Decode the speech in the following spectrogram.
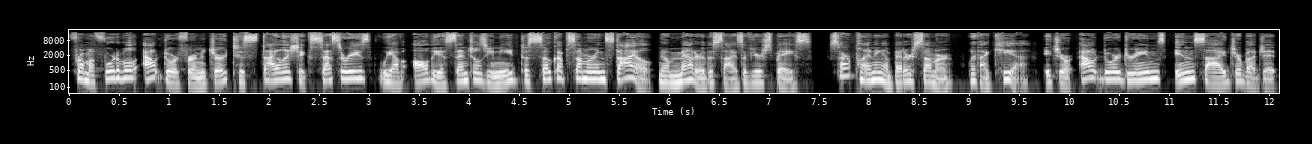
From affordable outdoor furniture to stylish accessories, we have all the essentials you need to soak up summer in style, no matter the size of your space. Start planning a better summer with IKEA. It's your outdoor dreams inside your budget.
